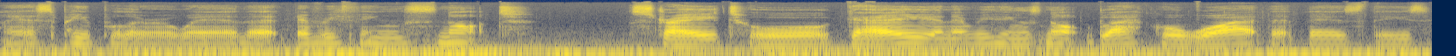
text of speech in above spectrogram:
I guess people are aware that everything's not straight or gay and everything's not black or white, that there's these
